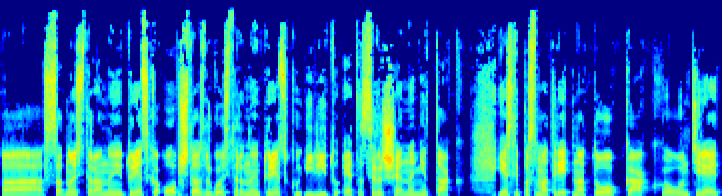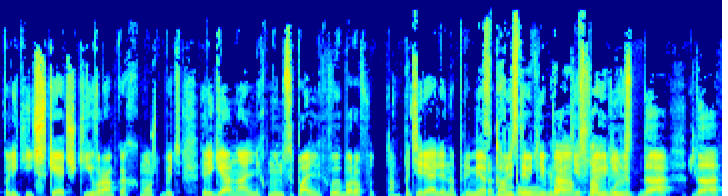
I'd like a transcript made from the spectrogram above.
с одной стороны, турецкое общество, а с другой стороны, турецкую элиту. Это совершенно не так. Если посмотреть на то, как он теряет политические очки в рамках, может быть, региональных, муниципальных выборов, вот там потеряли, например, Стамбул. представители партии да, справедливость, да, да,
